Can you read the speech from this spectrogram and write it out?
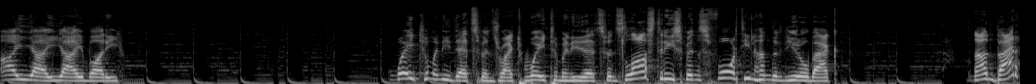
Ay, ay, ay, buddy. Way too many dead spins, right? Way too many dead spins. Last three spins, 1400 euro back. Not bad.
